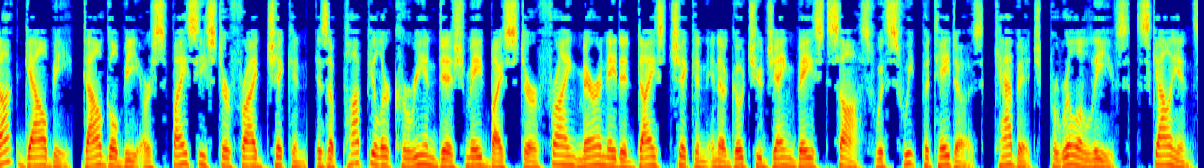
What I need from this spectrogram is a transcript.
Dak galbi, dalgalbi or spicy stir-fried chicken, is a popular Korean dish made by stir-frying marinated diced chicken in a gochujang-based sauce with sweet potatoes, cabbage, perilla leaves, scallions,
